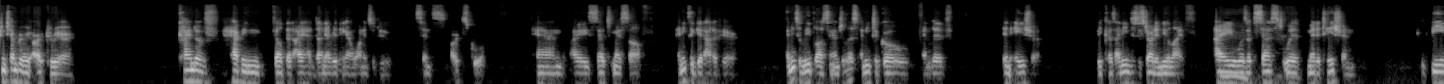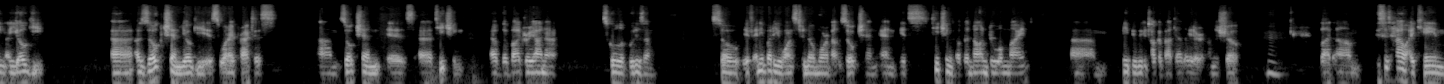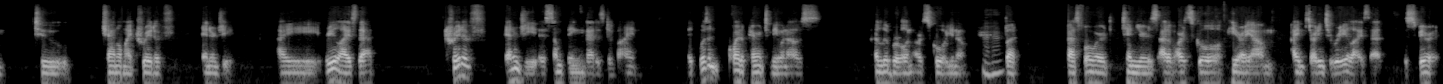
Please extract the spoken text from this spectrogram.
contemporary art career kind of having felt that I had done everything I wanted to do since art school. And I said to myself, I need to get out of here. I need to leave Los Angeles. I need to go and live in Asia because I needed to start a new life. I mm. was obsessed with meditation, being a yogi. Uh, a Dzogchen yogi is what I practice. Um, Dzogchen is a teaching of the Vajrayana school of Buddhism. So if anybody wants to know more about Dzogchen and its teaching of the non-dual mind, um, maybe we can talk about that later on the show. Hmm. But um, this is how I came to channel my creative energy. I realized that creative energy is something that is divine. It wasn't quite apparent to me when I was a liberal in art school, you know. Mm-hmm. But fast forward 10 years out of art school, here I am. I'm starting to realize that the spirit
